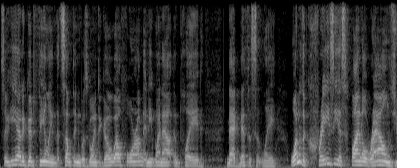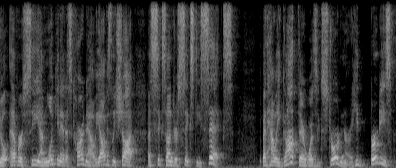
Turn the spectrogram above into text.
So he had a good feeling that something was going to go well for him, and he went out and played magnificently one of the craziest final rounds you'll ever see. I'm looking at his card now. He obviously shot a 666, but how he got there was extraordinary. He birdies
